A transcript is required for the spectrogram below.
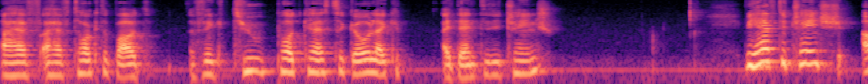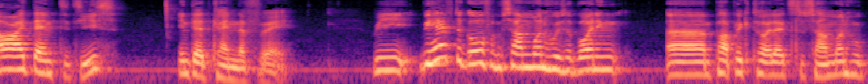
I have I have talked about I think two podcasts ago like identity change. We have to change our identities in that kind of way. We we have to go from someone who is avoiding uh, public toilets to someone who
